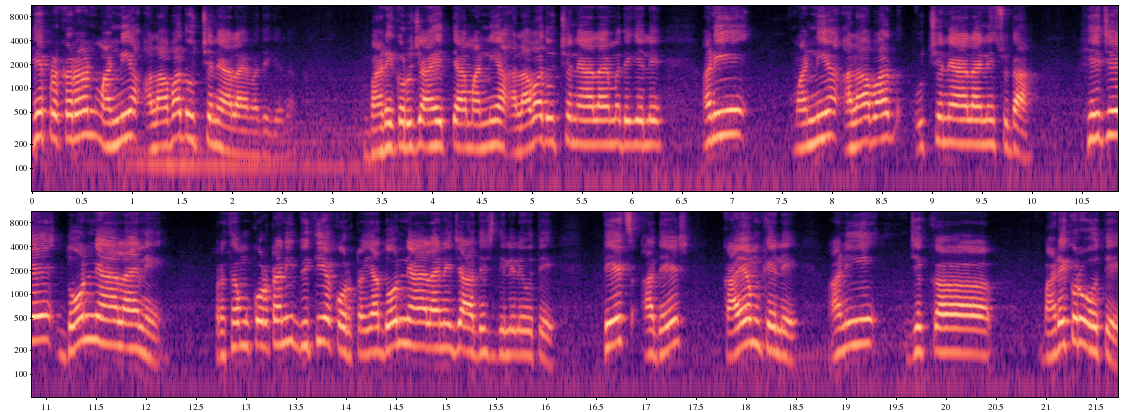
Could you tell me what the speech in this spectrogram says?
हे प्रकरण माननीय अलाहाबाद उच्च न्यायालयामध्ये गेलं. भाडेकरू जे आहेत त्या माननीय अलाहाबाद उच्च न्यायालयामध्ये गेले आणि माननीय अलाहाबाद उच्च न्यायालयाने सुद्धा हे जे दोन न्यायालयाने प्रथम कोर्ट आणि द्वितीय कोर्ट या दोन न्यायालयाने जे आदेश दिलेले होते तेच आदेश कायम केले. आणि जे क भाडेकरू होते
